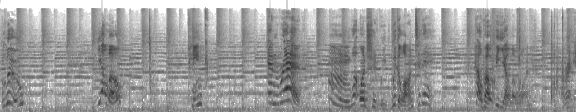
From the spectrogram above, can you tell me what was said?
blue, yellow, pink, and red. Hmm, what one should we wiggle on today? How about the yellow one? All right,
